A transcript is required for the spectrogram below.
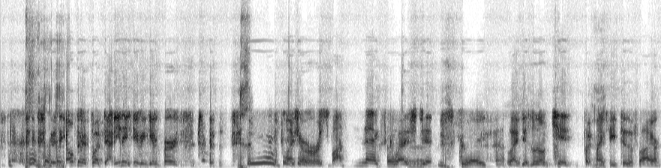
it was the ultimate put down. He didn't even give Bird the pleasure of a response. Next uh, question. Great. Uh, like this little kid put my feet to the fire.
